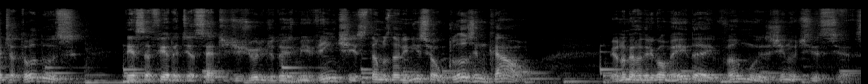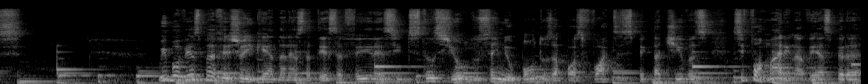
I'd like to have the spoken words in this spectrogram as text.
noite a todos. Terça-feira, dia 7 de julho de 2020, estamos dando início ao Closing Call. Meu nome é Rodrigo Almeida e vamos de notícias. O Ibovespa fechou em queda nesta terça-feira e se distanciou dos 100 mil pontos após fortes expectativas se formarem na véspera,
